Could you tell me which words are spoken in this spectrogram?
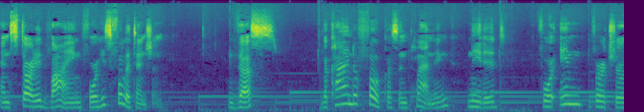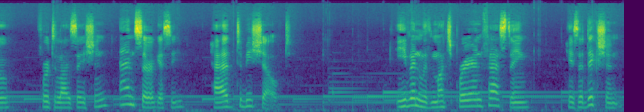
and started vying for his full attention. Thus, the kind of focus and planning needed for in vitro fertilization and surrogacy had to be shelved. Even with much prayer and fasting, his addiction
